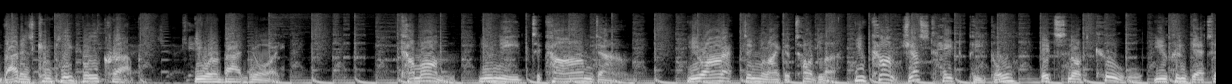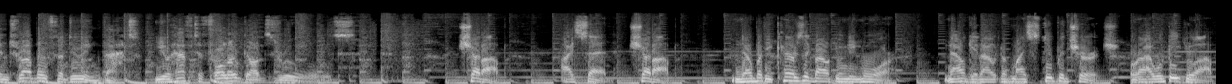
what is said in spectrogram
That is complete bullcrap. You are a bad boy. Come on, you need to calm down. You are acting like a toddler. You can't just hate people, it's not cool. You can get in trouble for doing that. You have to follow God's rules. Shut up. I said, shut up. Nobody cares about you anymore. Now get out of my stupid church, or I will beat you up.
